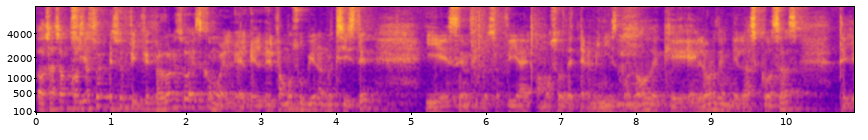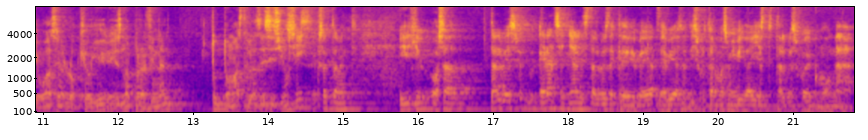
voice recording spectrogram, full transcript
o sea, son Sí, cosas... eso, eso, perdón, eso es como el, el- el- el famoso hubiera no existe y es en filosofía el famoso determinismo, ¿no? De que el orden de las cosas te llevó a ser lo que hoy eres, ¿no? Pero al final tú tomaste las decisiones. Sí, exactamente. Y dije, o sea, tal vez eran señales, tal vez de que debía, debía disfrutar más mi vida y esto tal vez fue como una...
